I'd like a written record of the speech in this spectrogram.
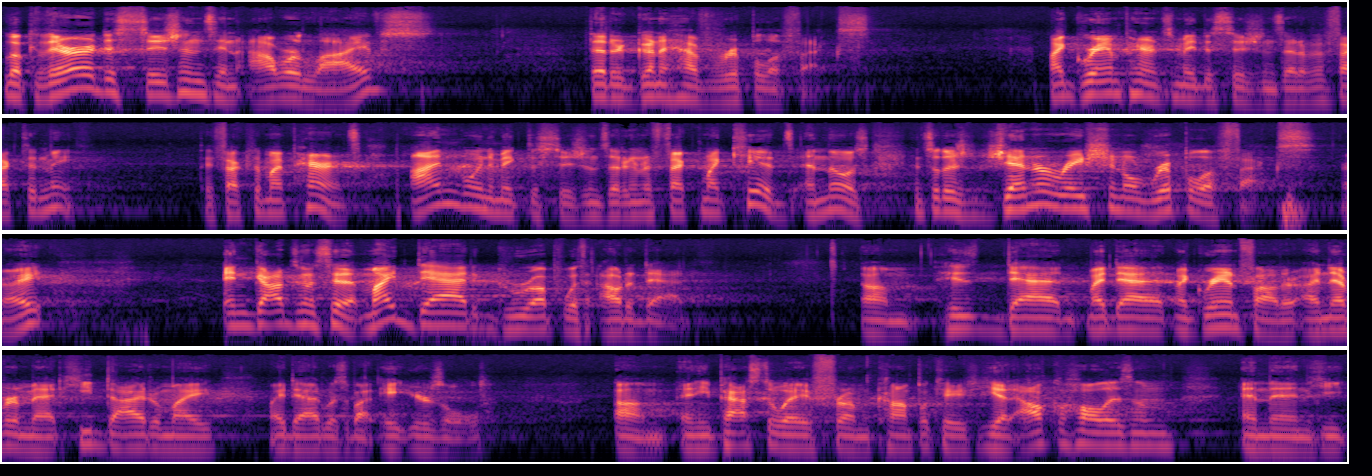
Look, there are decisions in our lives that are going to have ripple effects. My grandparents made decisions that have affected me. They affected my parents. I'm going to make decisions that are going to affect my kids and those. And so there's generational ripple effects, right? And God's going to say that. My dad grew up without a dad. Um, his dad, my dad, my grandfather, I never met. He died when my, my dad was about eight years old. Um, and he passed away from complications. He had alcoholism, and then he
